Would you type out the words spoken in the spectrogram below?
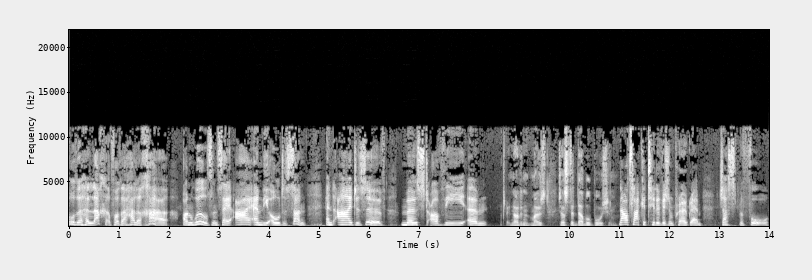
for the halacha for the halacha on wills and say, "I am the older son, and I deserve most of the." Um, Not in most, just a double portion. now it's like a television program just before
